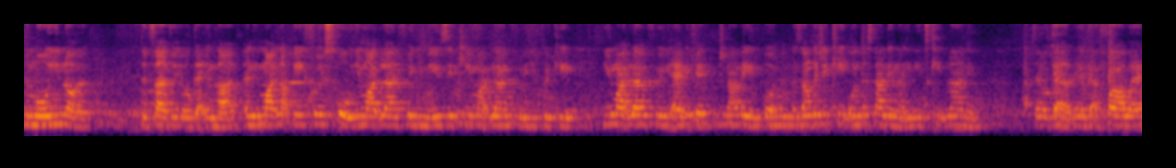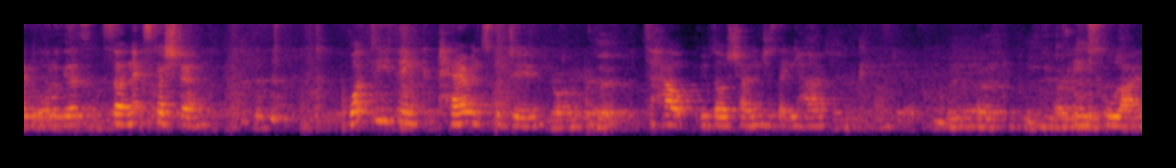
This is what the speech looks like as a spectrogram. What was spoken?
The more you know, the further you'll get in life. And it might not be through school, you might learn through your music, you might learn through your cricket, you might learn through everything, do you know what I mean? But as long as you keep understanding that, you need to keep learning. Then you'll get, you'll get far away with all of yours. So next question. What do you think parents could do to help with those challenges that you have in school life?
